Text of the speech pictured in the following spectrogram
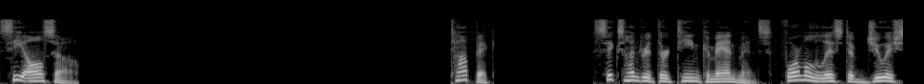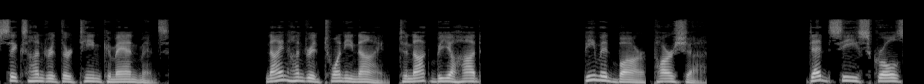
See also. Topic. 613 Commandments, formal list of Jewish 613 commandments 929, Tanakh B'Yahad Bimidbar Parsha Dead Sea Scrolls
